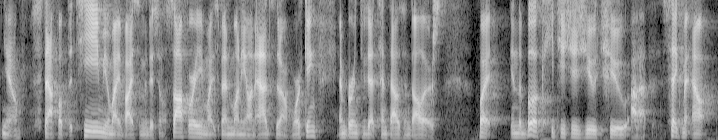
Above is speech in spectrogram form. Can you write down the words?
you know, staff up the team, you might buy some additional software, you might spend money on ads that aren't working and burn through that $10,000. But in the book, he teaches you to uh, segment out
